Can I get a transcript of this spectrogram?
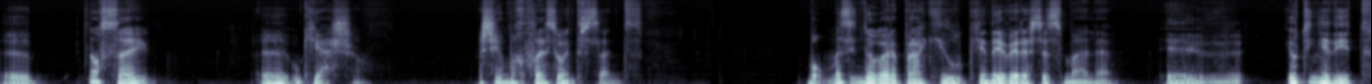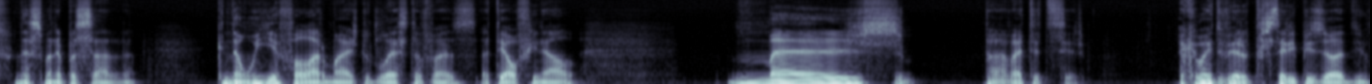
Uh, não sei. Uh, o que acham? Achei uma reflexão interessante. Bom, mas indo agora para aquilo que andei a ver esta semana. Uh, eu tinha dito na semana passada que não ia falar mais do The Last of Us até ao final, mas Pá, vai ter de ser. Acabei de ver o terceiro episódio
